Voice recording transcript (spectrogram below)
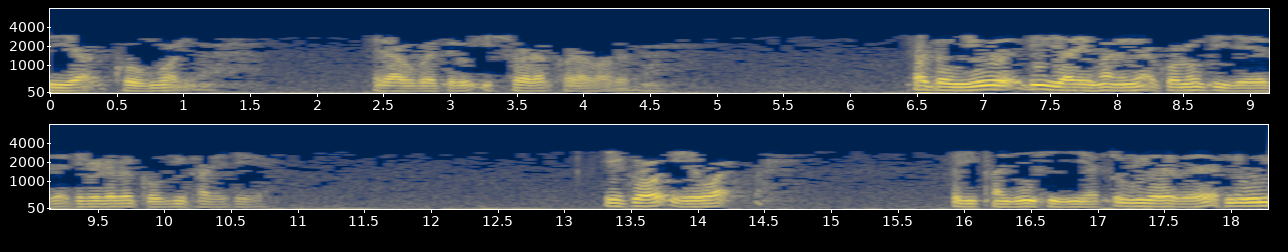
ရိယခုံပေါ့ဒီမှာအဲ့ဒါကိုပဲသူဣ ಶ್ ဝရခေါ်တာပါပဲသတ်တော်ကြီးအတိအကျတွေမှလည်းအကုန်လုံးသိတယ်တဲ့ဒီလိုလည်းပဲဂုဏ်ပြုထားရသေးတယ် ဧကောဧဝဒီဖန်ဆင်းရှိရတူရဲပဲနှိုးမ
